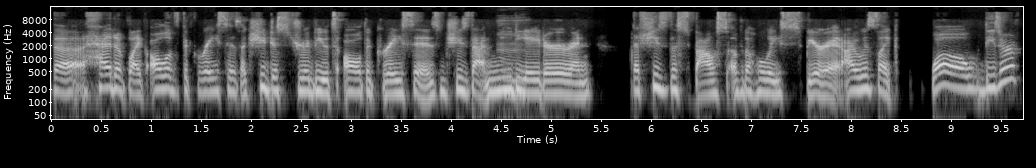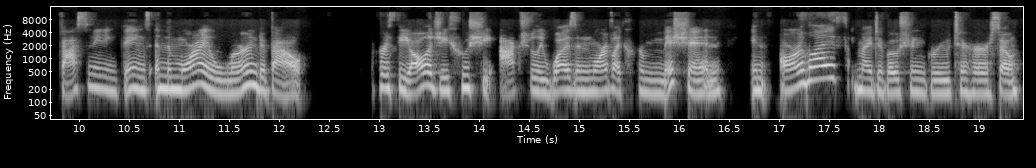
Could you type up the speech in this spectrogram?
the head of like all of the graces. Like she distributes all the graces and she's that mm. mediator mm. and that she's the spouse of the Holy Spirit. I was like, whoa, these are fascinating things. And the more I learned about her theology, who she actually was, and more of like her mission in our life, my devotion grew to her. So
